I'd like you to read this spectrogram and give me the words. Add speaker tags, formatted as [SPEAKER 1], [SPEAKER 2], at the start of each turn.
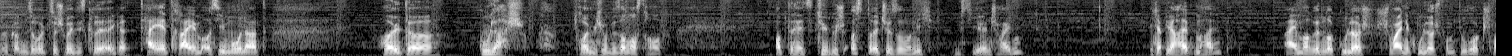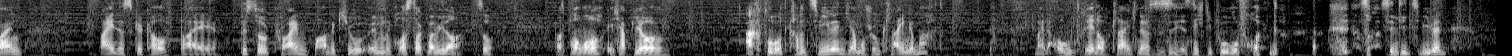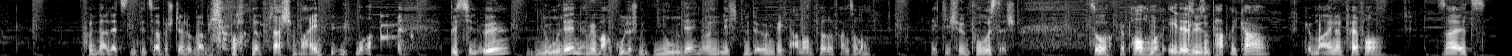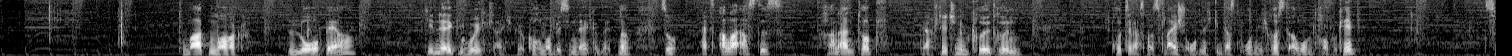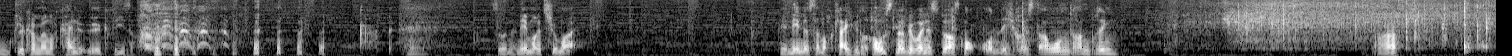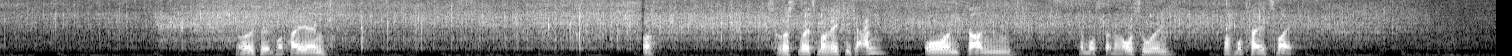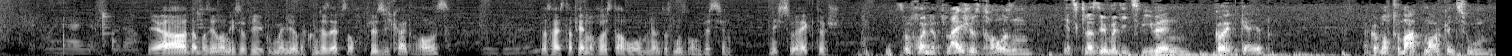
[SPEAKER 1] willkommen zurück zu Schrödis Grillecke, Teil 3 im Ossi-Monat. Heute Gulasch. Ich freue mich schon besonders drauf. Ob das jetzt typisch ostdeutsch ist oder nicht, müsst ihr entscheiden. Ich habe hier halb und halb. Einmal Rindergulasch, Schweinegulasch vom Duroc Schwein. Beides gekauft bei Pistol Prime Barbecue in Rostock mal wieder. So, was brauchen wir noch? Ich habe hier 800 Gramm Zwiebeln, die haben wir schon klein gemacht. Meine Augen drehen auch gleich. Ne? Das ist jetzt nicht die pure Freude. so sind die Zwiebeln. Von der letzten Pizza-Bestellung habe ich noch eine Flasche Wein über. Bisschen Öl, Nudeln. Wir machen Gulasch mit Nudeln und nicht mit irgendwelchen anderen Firlefanz, sondern richtig schön puristisch. So, wir brauchen noch edelsüßen Paprika, gemeinen Pfeffer, Salz, Tomatenmark, Lorbeer. Die Nelken hole ich gleich. Wir kochen noch ein bisschen Nelke mit. Ne? So, als allererstes ran an den Topf. Der steht schon im Grill drin. Brutzen erstmal das Fleisch ordentlich, gibt das ordentlich Röstaromen drauf, okay? Zum Glück haben wir noch keine Ölkrise. so, dann nehmen wir jetzt schon mal. Wir nehmen das dann noch gleich wieder raus. Ne? Wir wollen jetzt nur erstmal ordentlich Röstaromen dran bringen. Ja. So, schön verteilen. So. Das rösten wir jetzt mal richtig an und dann, wenn wir es dann rausholen, machen wir Teil 2. Ja, da passiert noch nicht so viel. Guck mal hier, da kommt ja selbst noch Flüssigkeit raus. Das heißt, da fehlen noch Röstaromen. Ne? Das muss noch ein bisschen. Nicht so hektisch. So Freunde, Fleisch ist draußen. Jetzt glasieren wir die Zwiebeln goldgelb. Dann kommt noch Tomatenmark hinzu.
